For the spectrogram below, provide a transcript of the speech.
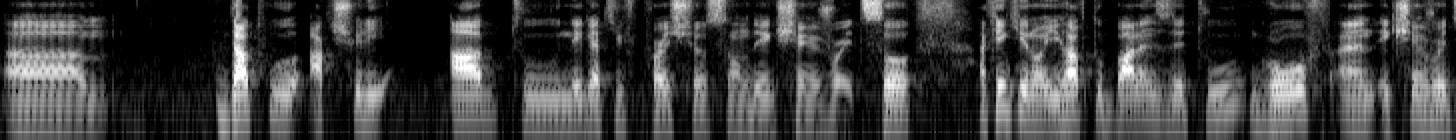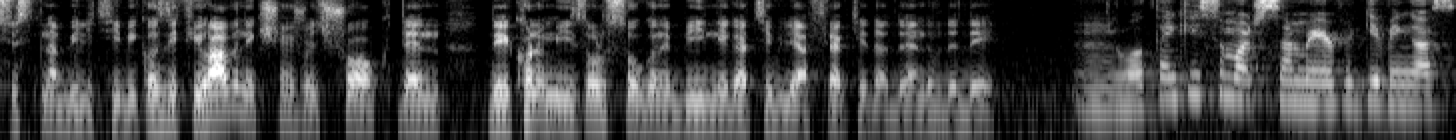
um, that will actually add to negative pressures on the exchange rate. So I think you know you have to balance the two, growth and exchange rate sustainability, because if you have an exchange rate shock, then the economy is also going to be negatively affected at the end of the day. Mm, well, thank you so much, Samir, for giving us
